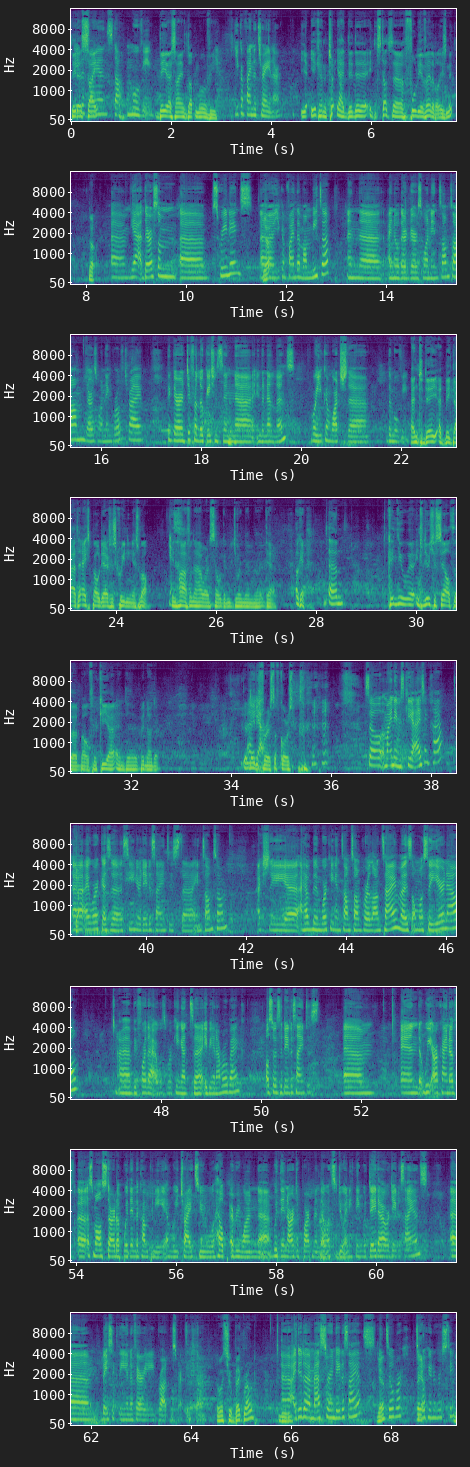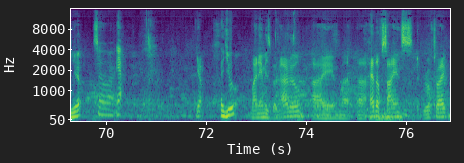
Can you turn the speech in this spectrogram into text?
data, data science movie. Data science movie. Yeah. You can find the trailer. Yeah, you can. Tra- yeah, the, the, it's not uh, fully available, isn't it? No. Um, yeah, there are some uh, screenings. Uh, yeah. You can find them on Meetup, and uh, I know there's one in TomTom. There's one in Growth Tribe. I think there are different locations in uh, in the Netherlands where you can watch the the movie. And today at Big Data Expo, there's a screening as well yes. in half an hour. So we're going to join them uh, there. Okay. Um, can you introduce yourself, both Kia and Bernardo? Lady yeah. first, of course. so my name is Kia Eisinga. Uh, yeah. I work as a senior data scientist uh, in TomTom. Actually, uh, I have been working in TomTom for a long time. It's almost a year now. Uh, before that, I was working at uh, ABN AMRO Bank, also as a data scientist. Um, and we are kind of a, a, small startup within the company, and we try to help everyone uh, within our department that wants to do anything with data or data science um, basically in a very broad perspective there. And what's your background? Uh, I did a master in data science in Tilburg, Tilburg oh, yeah. University. Yeah. So uh, yeah. Yeah. And you? My name is Bernardo. I am uh, head of science at Growth Tribe.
